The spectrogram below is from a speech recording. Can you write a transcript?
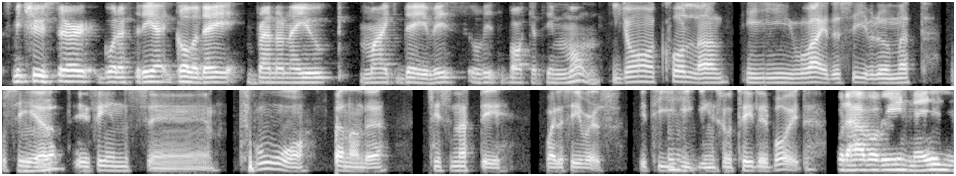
Smith Schuster går efter det. Golladay, Brandon Ayuk, Mike Davis och vi är tillbaka till Mon. jag kollar i wide receiver-rummet och ser Mm. att det finns eh, två spännande Cincinnati wide receivers. I T. Mm. Higgins och Taylor Boyd. Och det här var vi inne i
